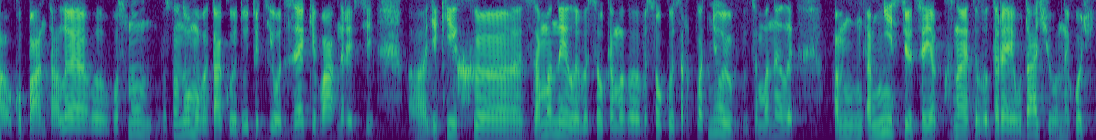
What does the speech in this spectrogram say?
окупанта, але в основному в основному в атаку йдуть оці от зеки, вагнерівці, яких заманили високими високою зарплатньою, заманили амністію. Це як знаєте, лотерея удачі. Вони хочуть.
